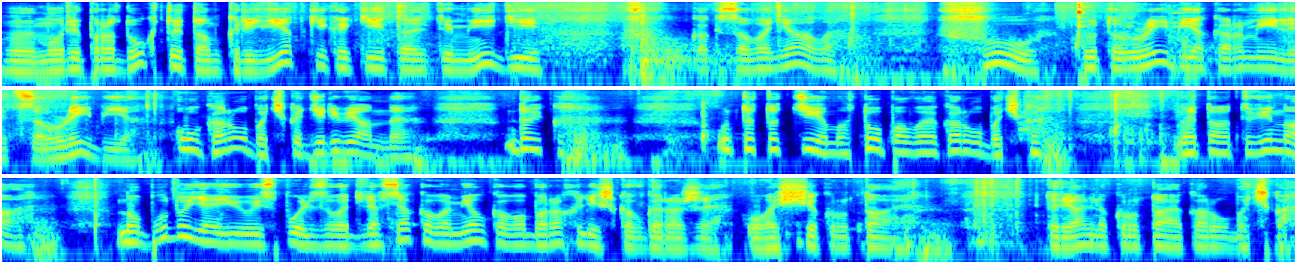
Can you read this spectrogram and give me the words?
Морепродукты, там креветки какие-то, эти мидии. Фу, как завоняло. Фу, тут рыбья кормилица, рыбья. О, коробочка деревянная. Дай-ка. Вот эта тема, топовая коробочка. Это от вина. Но буду я ее использовать для всякого мелкого барахлишка в гараже. Вообще крутая. Это реально крутая коробочка.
